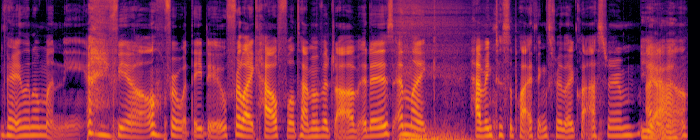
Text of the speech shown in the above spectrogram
very little money. I feel for what they do, for like how full time of a job it is, and like having to supply things for their classroom. I Yeah. don't know.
